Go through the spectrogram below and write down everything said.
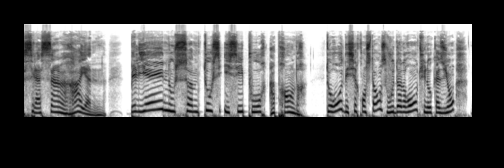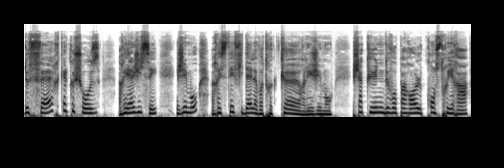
C'est la Saint Ryan. Bélier, nous sommes tous ici pour apprendre. Taureau, des circonstances vous donneront une occasion de faire quelque chose. Réagissez. Gémeaux, restez fidèles à votre cœur, les Gémeaux. Chacune de vos paroles construira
